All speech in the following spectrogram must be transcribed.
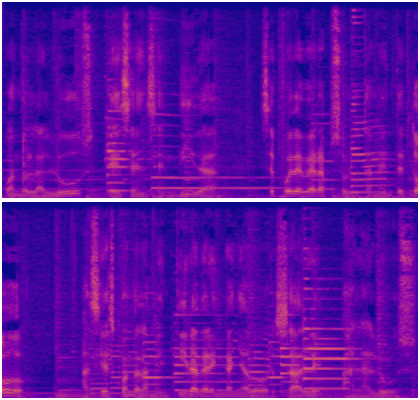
cuando la luz es encendida, se puede ver absolutamente todo. Así es cuando la mentira del engañador sale a la luz.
